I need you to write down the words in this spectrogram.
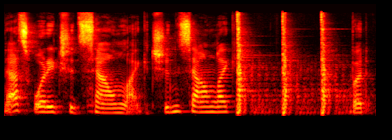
That's what it should sound like. It shouldn't sound like, but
